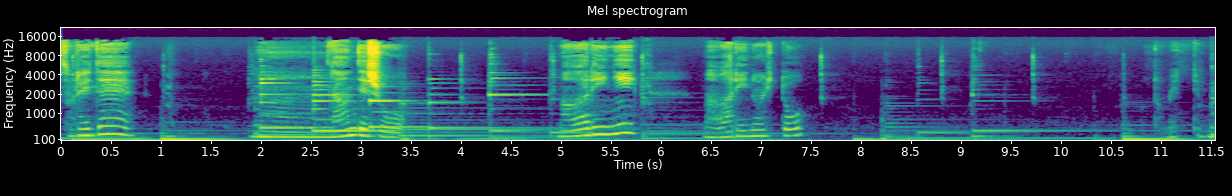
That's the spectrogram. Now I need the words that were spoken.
それでうーん何でしょう。周りに周りの人止めても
